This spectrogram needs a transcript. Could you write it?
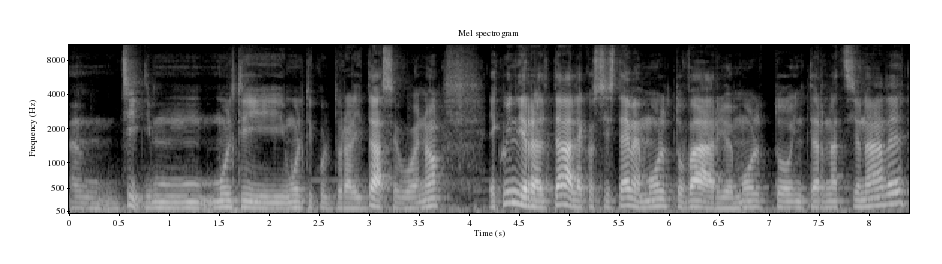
um, sì, di multi, multiculturalità, se vuoi, no? E quindi in realtà l'ecosistema è molto vario, è molto internazionale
